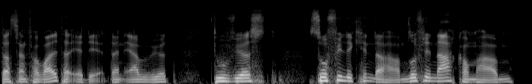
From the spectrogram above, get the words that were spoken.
dass dein Verwalter dein Erbe wird. Du wirst so viele Kinder haben, so viele Nachkommen haben,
